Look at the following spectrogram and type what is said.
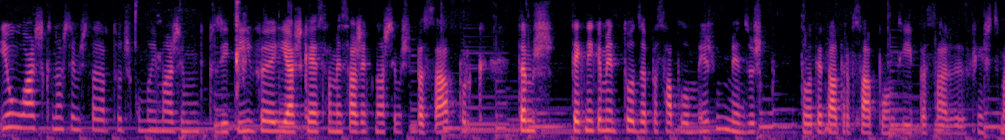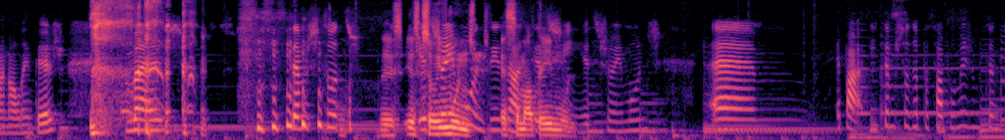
eu acho que nós temos de estar todos com uma imagem muito positiva e acho que é essa a mensagem que nós temos de passar, porque estamos tecnicamente todos a passar pelo mesmo, menos os que estão a tentar atravessar a ponte e passar fins de semana ao Alentejo, mas estamos todos Esses, esses são imunes. Essa exato, malta é esses imune. Sim, esses são imunes. Ahm, epá, e estamos todos a passar pelo mesmo, portanto,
